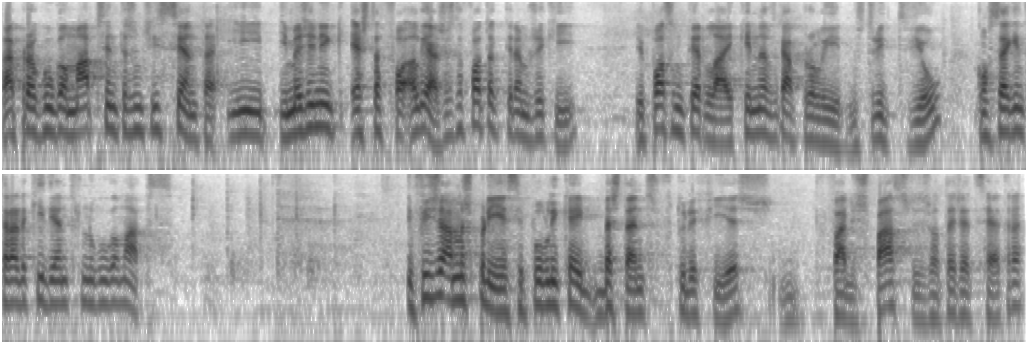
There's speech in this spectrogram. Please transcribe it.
vai para o Google Maps em 360. E imaginem que esta foto, aliás, esta foto que tiramos aqui, eu posso meter lá e quem navegar por ali no Street View consegue entrar aqui dentro no Google Maps. Eu fiz já uma experiência, publiquei bastantes fotografias vários espaços, hotéis, etc.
